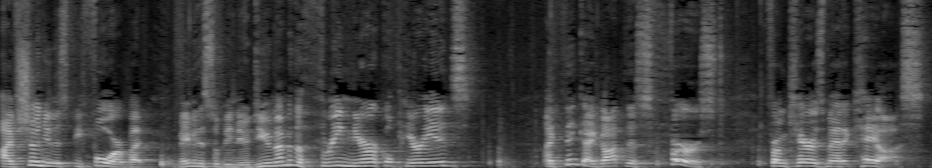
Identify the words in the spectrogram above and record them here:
I've shown you this before, but maybe this will be new. Do you remember the three miracle periods? I think I got this first from Charismatic Chaos.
